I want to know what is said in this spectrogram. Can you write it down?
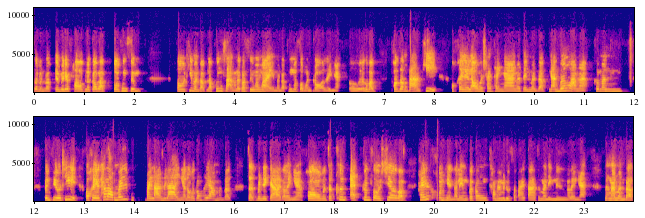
จะเหมือนแบบเต็มไปด้วย prop แล้วก็แบบโต๊ะเพิ่งซื้อโต๊ะที่เหมือนแบบเราเพิ่งสั่งแล้วก็ซื้อมาใหม่เหมือนแบบเพิ่งมาส่งวันก่อนอะไรเงี้ยเออแล้วก็แบบprop ต่างๆ ที่โอเค เราเอามาใช้ถ่ายงานมันเป็นเหมือนแบบงานเบื้องหลังอะคือมันเป็น feel ที่โอเค ถ้าเราไม่ไปร้านไม่ได้อย่างเงี้ยเราก็ต้องพยายามเหมือนแบบจัดบรรยากาศอะไรเงี้ย พอมันจะขึ้น ad ขึ้นโซเชียลแบบ ให้คนเห็นอะไรมันก็ต้องทำให้มันดูสบายตาขึ้นมานิดนึงอะไรเงี้ย ดังนั้นเหมือนแบบ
